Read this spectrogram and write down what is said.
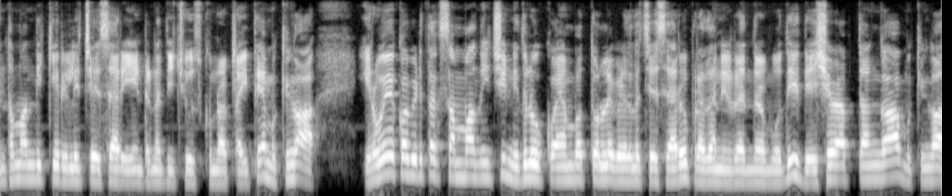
ఎంతమందికి రిలీజ్ చేశారు ఏంటన్నది చూసుకున్నట్లయితే ముఖ్యంగా ఇరవై ఒక విడతకు సంబంధించి నిధులు కోయంబత్తూరులో విడుదల చేశారు ప్రధాని నరేంద్ర మోదీ. దేశవ్యాప్తంగా ముఖ్యంగా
